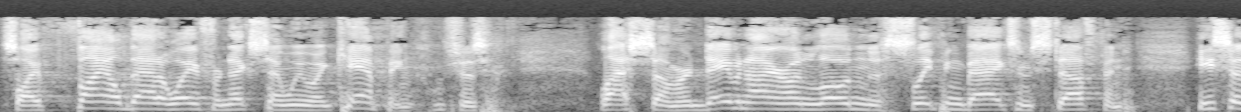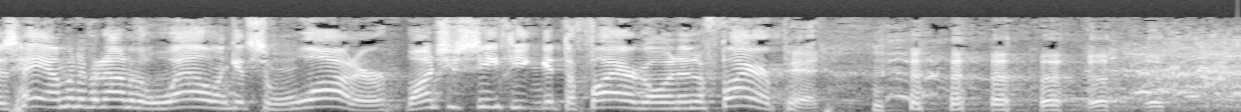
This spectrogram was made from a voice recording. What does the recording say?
So I filed that away for next time we went camping, which was last summer. And Dave and I are unloading the sleeping bags and stuff, and he says, Hey, I'm going to go down to the well and get some water. Why don't you see if you can get the fire going in a fire pit?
